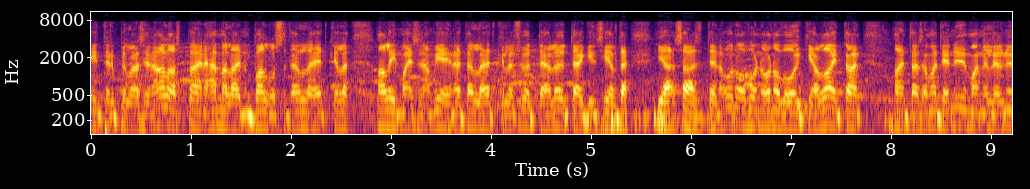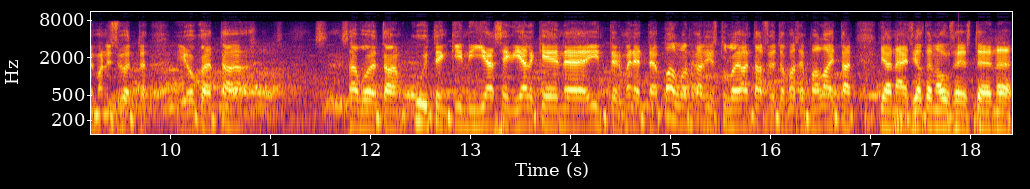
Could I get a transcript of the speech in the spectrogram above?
Inter pelaa sen alaspäin. Hämäläinen pallossa tällä hetkellä alimaisena miehenä tällä hetkellä syöttää löytääkin sieltä ja saa sitten Onovo, Onovo oikeaan laitaan. Antaa saman tien Nymanille Nymanin syöttö, joka Savoitetaan kuitenkin ja sen jälkeen äh, Inter menettää pallon. Asis tulee antaa syötä vasempaan laitaan ja näin sieltä nousee sitten äh,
